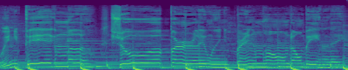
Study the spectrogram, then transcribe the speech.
When you pick 'em up, show up early. When you bring 'em home, don't be late.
